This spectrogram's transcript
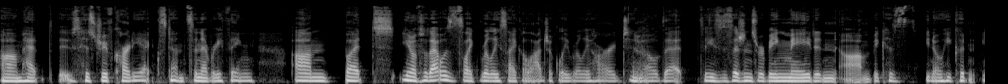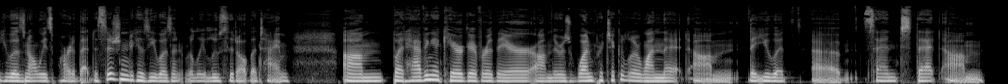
um, had his history of cardiac stents and everything. Um, but you know, so that was like really psychologically really hard to know that these decisions were being made, and um, because you know he couldn't, he wasn't always a part of that decision because he wasn't really lucid all the time. Um, but having a caregiver there, um, there was one particular one that um, that you had uh, sent that um,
